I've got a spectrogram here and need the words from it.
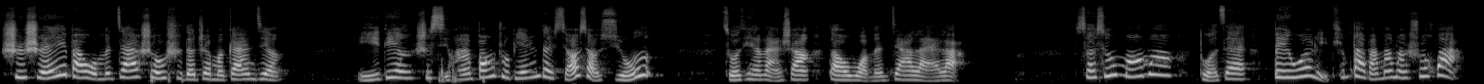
是谁把我们家收拾得这么干净？一定是喜欢帮助别人的小小熊。昨天晚上到我们家来了。”小熊毛毛躲在被窝里听爸爸妈妈说话。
